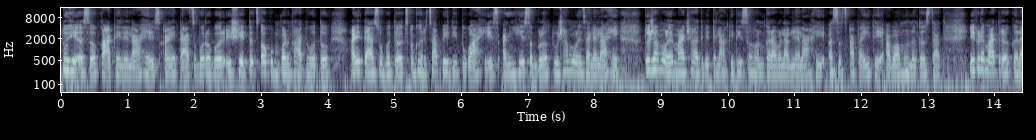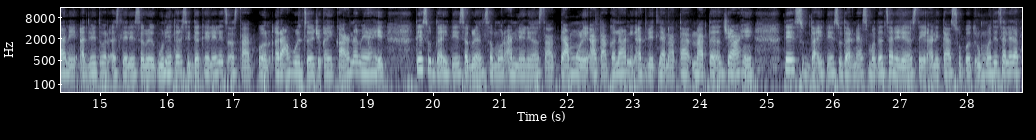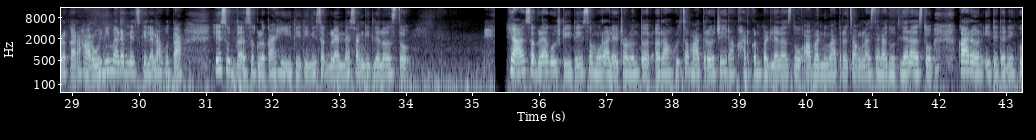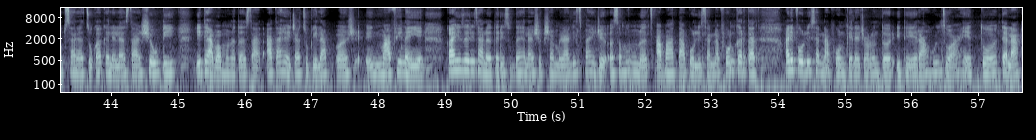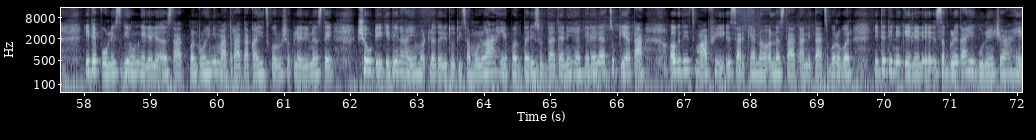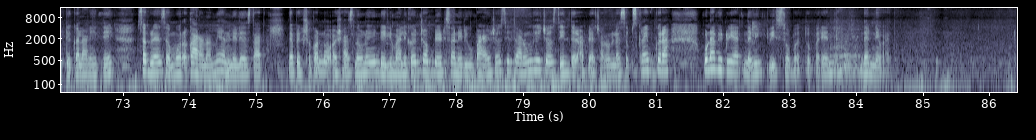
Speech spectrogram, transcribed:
तू हे असं का केलेलं आहेस? आणि त्याचबरोबर शेतच कुंपण खात होतं आणि त्यासोबतच घरचा भेदी तू आहेस आणि हे सगळं तुझ्यामुळे झालेलं आहे. तुझ्यामुळे माझ्या अद्वैतला किती सहन करावं लागलेलं आहे असंच आता इथे आबा म्हणत असतात. इकडे मात्र कलाने अद्वैतवर असलेले सगळे गुन्हे तर सिद्ध केलेलेच असतात पण राहुलचं जे काही कारनामे आहेत ते सुद्धा इथे सगळ्यांसमोर आणलेले असतात. त्यामुळे आता कला आणि अद्वैतल्या नाता नातं जे आहे ते सुद्धा इथे सुधारण्यास मदत झालेली असते आणि त्यासोबत रूममध्ये झालेला प्रकार हा रोहिणी मॅडमनेच केलेला होता. हे सुद्धा सगळं काही इथे तिने सगळ्यांना सांगितलेलं असतं. ह्या सगळ्या गोष्टी ते समोर आल्याच्यानंतर राहुलचा मात्र चेहरा खाडकन पडलेला असतो. आबांनी मात्र चांगलाच त्याला धुतलेला असतो. कारण इथे त्याने खूप साऱ्या चुका केलेल्या असतात. शेवटी इथे आबा म्हणत असतात आता ह्याच्या चुकीला श- माफी नाही आहे काही जरी झालं तरी सुद्धा ह्याला शिक्षा मिळालीच पाहिजे. असं म्हणूनच आबा आता पोलिसांना फोन करतात. आणि पोलिसांना फोन केल्याच्यानंतर इथे राहुल जो आहे तो त्याला इथे पोलीस घेऊन गेलेले असतात. पण रोहिणी मात्र आता काहीच करू शकलेली नसते. शेवटी किती नाही म्हटलं तरी तो तिचा मुलगा आहे पण तरीसुद्धा त्याने ह्या केलेल्या चुकी आता अगदीच माफीसारख्या न नसतात आणि त्याचबरोबर इथे तिने केलेले सगळे काही गुन्हे जे आहेत ते कलाने इथे सगळ्यांसमोर कारणामे आणलेले असतात. त्या प्रेक्षकांनो अशाच नवनवीन डेली मालिकांचे अपडेट्स आणि रिव्ह पाहायचे असतील जाणून घ्यायचे असतील तर आपल्या चॅनलला सबस्क्राईब करा. पुन्हा भेटूयात नवीन ट्विस्टसोबत तोपर्यंत धन्यवाद.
